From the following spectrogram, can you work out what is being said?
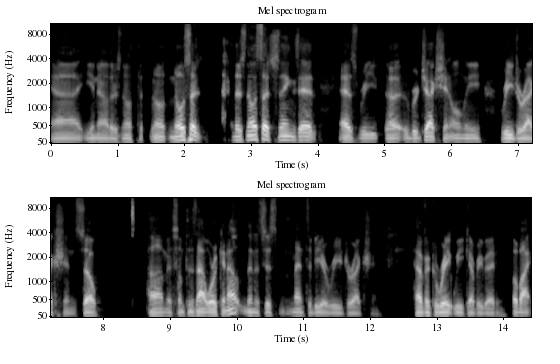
Uh, you know, there's no th- no no such there's no such things as as re, uh, rejection, only redirection. So, um, if something's not working out, then it's just meant to be a redirection. Have a great week, everybody. Bye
